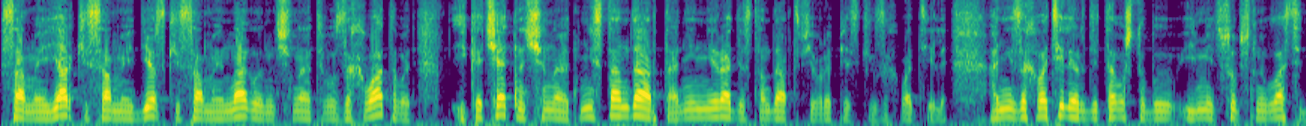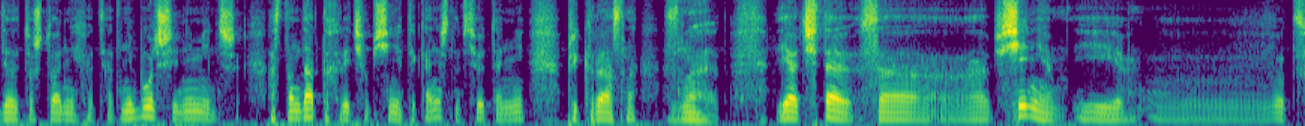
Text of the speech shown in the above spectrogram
самые яркие, самые дерзкие, самые наглые начинают его захватывать и качать начинают не стандарты. Они не ради стандартов европейских захватили. Они захватили ради того, чтобы иметь собственную власть и делать то, что они хотят. Не больше и не меньше. О стандартах речи вообще нет. И, конечно, все это они прекрасно знают. Я читаю сообщение и э, вот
